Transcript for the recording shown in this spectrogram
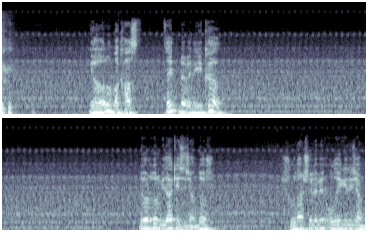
ya oğlum bak hasta etme beni yıkıl. Dur dur bir daha keseceğim dur. Şuradan şöyle bir olaya gireceğim.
